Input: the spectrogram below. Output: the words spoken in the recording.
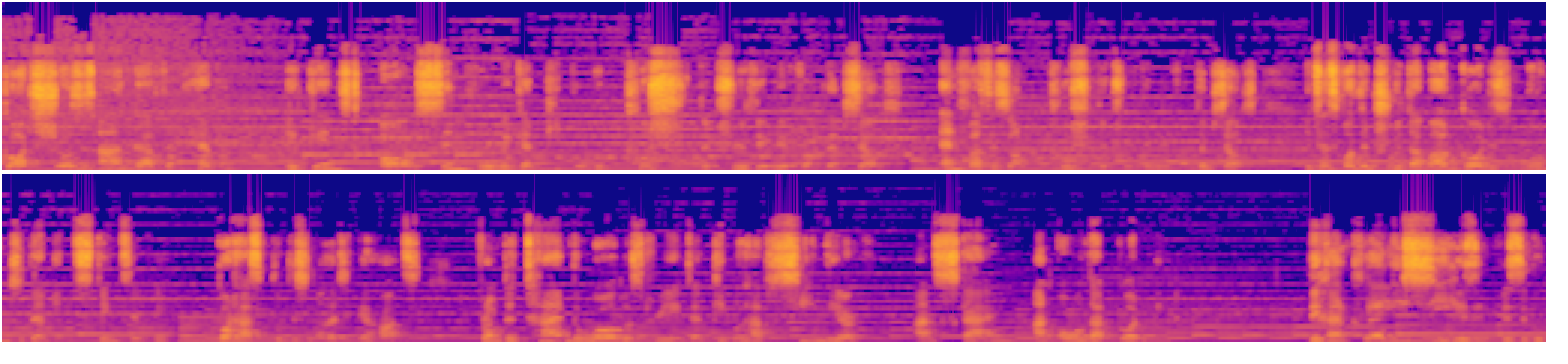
"God shows His anger from heaven against all sinful, wicked people who push the truth away from themselves. Emphasis on push the truth away from themselves. It says, For the truth about God is known to them instinctively. God has put this knowledge in their hearts. From the time the world was created, people have seen the earth and sky and all that God made. They can clearly see His invisible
